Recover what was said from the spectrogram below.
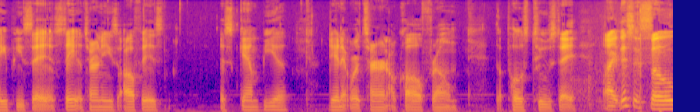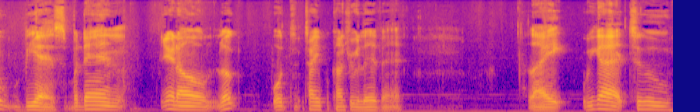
AP said. State Attorney's Office, Escambia, didn't return a call from the Post Tuesday. Like, this is so BS. But then, you know, look what type of country we live in. Like, we got two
